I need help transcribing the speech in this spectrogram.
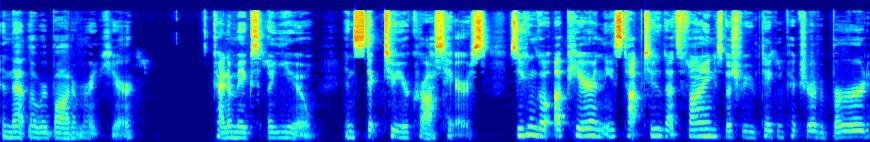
in that lower bottom right here. Kind of makes a U and stick to your crosshairs. So you can go up here in these top two, that's fine, especially if you're taking a picture of a bird.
